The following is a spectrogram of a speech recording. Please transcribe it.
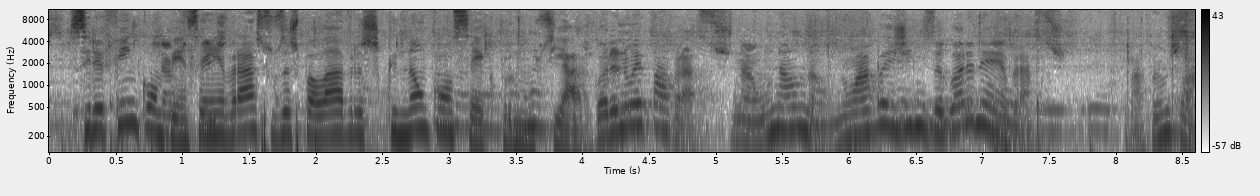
Serafim compensa em abraços as palavras que não consegue pronunciar. Agora não é para abraços. Não, não, não. Não há beijinhos agora nem abraços. Vá, vamos lá.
